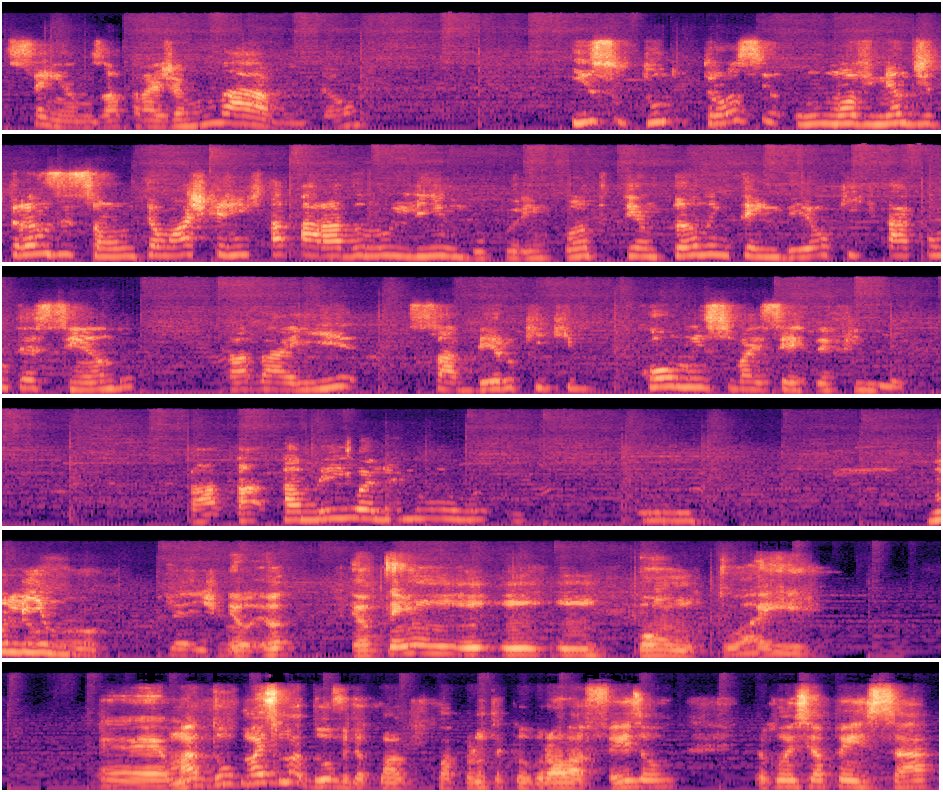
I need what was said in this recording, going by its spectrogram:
100 anos atrás já não dava. Então, isso tudo trouxe um movimento de transição. Então, acho que a gente está parado no limbo por enquanto, tentando entender o que está acontecendo, para daí saber o que, que, como isso vai ser definido. Tá, tá, tá meio ali no, no, no limbo mesmo. Eu, eu, eu tenho um, um, um ponto aí. É, uma, mais uma dúvida com a, com a pergunta que o Brola fez, eu, eu comecei a pensar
